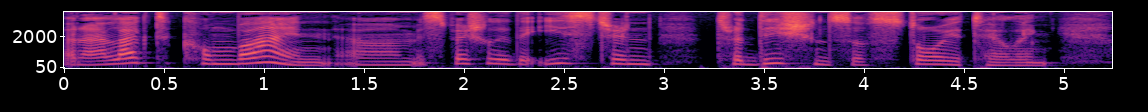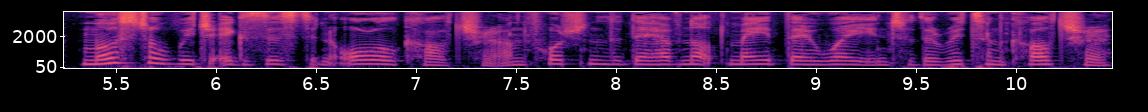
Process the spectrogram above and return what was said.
And I like to combine, um, especially the Eastern traditions of storytelling, most of which exist in oral culture. Unfortunately, they have not made their way into the written culture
